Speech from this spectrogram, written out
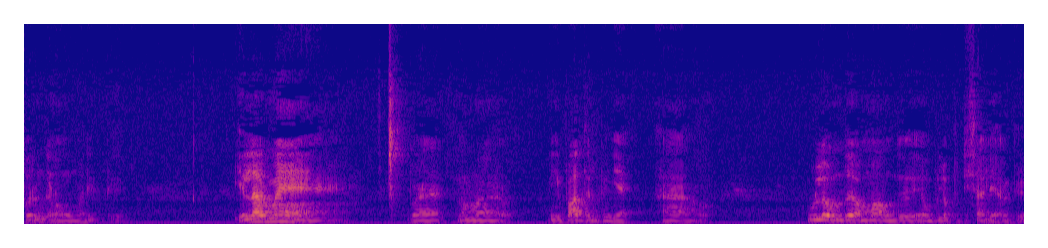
பெருங்கனவு மாதிரி இருக்கு. எல்லாருமே இப்போ நம்ம நீங்கள் பார்த்துருப்பீங்க. உள்ளே வந்து அம்மா வந்து என் பிள்ளை புத்திசாலியாக இருக்கு.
